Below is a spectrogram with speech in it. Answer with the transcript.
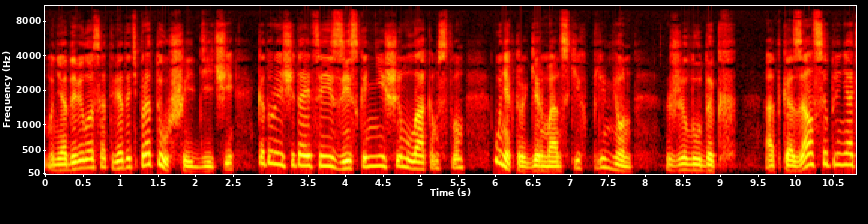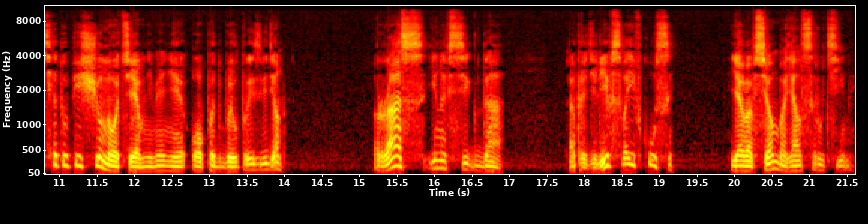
мне довелось отведать протухшей дичи, которая считается изысканнейшим лакомством — у некоторых германских племен желудок отказался принять эту пищу, но, тем не менее, опыт был произведен. Раз и навсегда, определив свои вкусы, я во всем боялся рутины.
